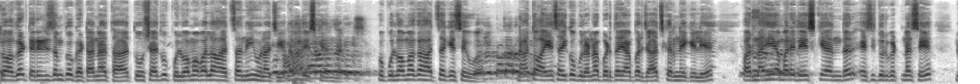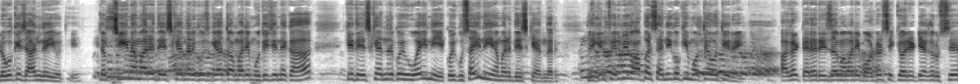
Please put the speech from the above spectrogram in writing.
तो अगर टेररिज्म को घटाना था तो शायद वो पुलवामा वाला हादसा नहीं होना चाहिए था ना देश के अंदर। वो पुलवामा का हादसा कैसे हुआ? ना तो आईएसआई को बुलाना पड़ता है यहाँ पर जाँच करने के लिए और ना ही हमारे देश के अंदर ऐसी दुर्घटना से लोगों की जान गई होती। है जब चीन हमारे देश के अंदर घुस गया तो हमारे मोदी जी ने कहा कि देश के अंदर कोई हुआ ही नहीं है, कोई घुसा ही नहीं है हमारे देश के अंदर। लेकिन फिर भी वहाँ पर सैनिकों की मौतें होती रही। अगर टेररिज्म हमारी बॉर्डर सिक्योरिटी अगर उससे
